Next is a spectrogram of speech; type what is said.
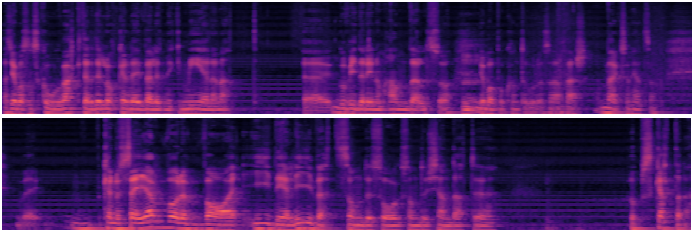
att jobba som skogvaktare, det lockade dig väldigt mycket mer än att eh, gå vidare inom handels och mm. jobba på kontor och så affärsverksamhet. Så. Kan du säga vad det var i det livet som du såg som du kände att du uppskattade?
